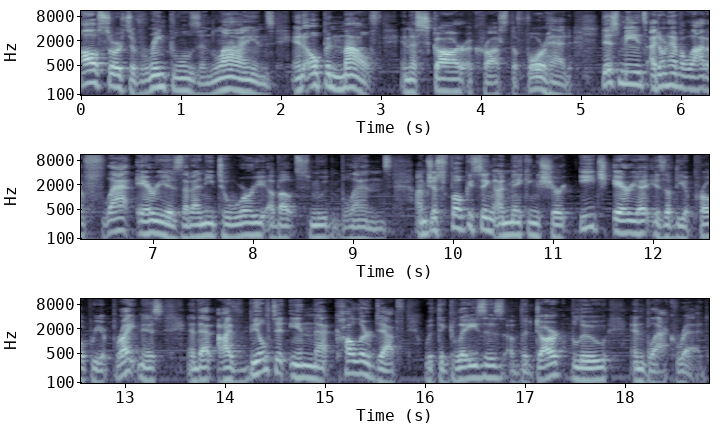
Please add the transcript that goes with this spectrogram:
all sorts of wrinkles and lines, an open mouth, and a scar across the forehead. This means I don't have a lot of flat areas that I need to worry about smooth blends. I'm just focusing on making sure each area is of the appropriate brightness and that I've built it in that color depth with the glazes of the dark blue and black red.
